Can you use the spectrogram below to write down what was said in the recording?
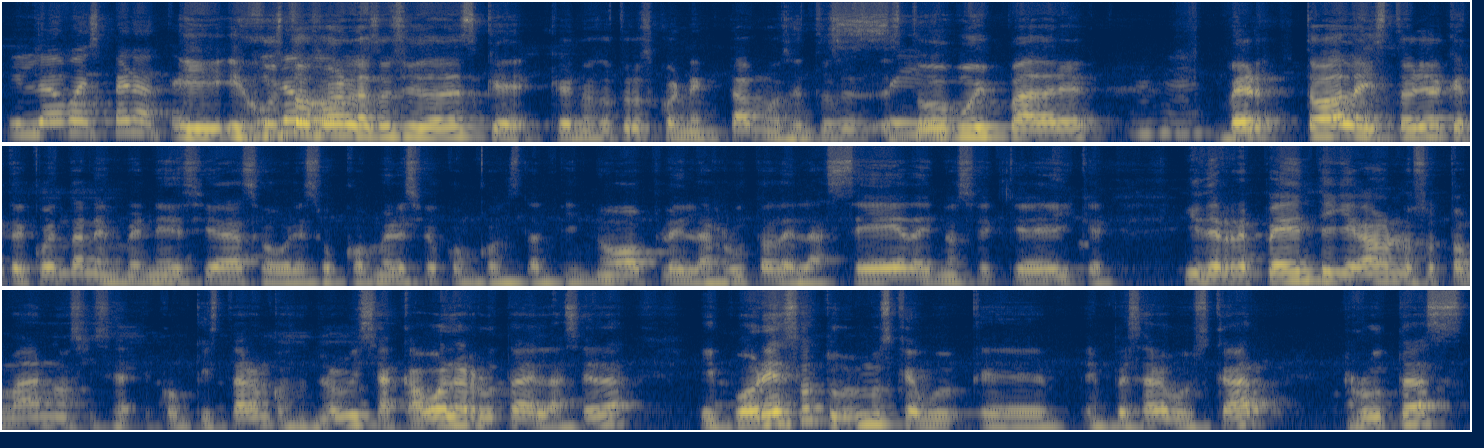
Y luego, espérate. Y, y justo luego- fueron las dos ciudades que, que nosotros conectamos. Entonces, Sí. estuvo muy padre Ujú. ver toda la historia que te cuentan en Venecia sobre su comercio con Constantinopla y la ruta de la seda y no sé qué, y que y de repente llegaron los otomanos y se conquistaron Constantinopla y se acabó la ruta de la seda y por eso tuvimos que, empezar a buscar rutas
